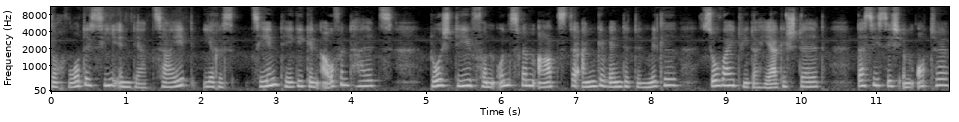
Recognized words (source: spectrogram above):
Doch wurde sie in der Zeit ihres zehntägigen Aufenthalts durch die von unserem Arzte angewendeten Mittel so weit wiederhergestellt, dass sie sich im Orte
